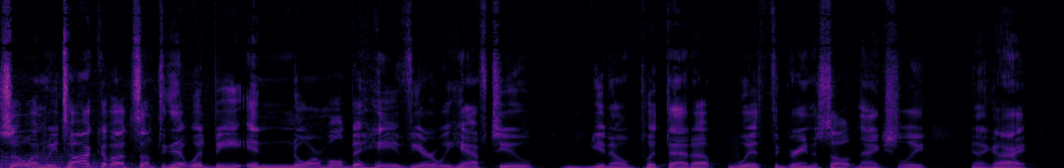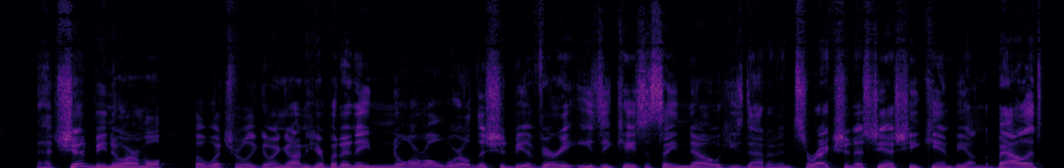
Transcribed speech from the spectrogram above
So when we talk about something that would be in normal behavior, we have to, you know, put that up with the grain of salt and actually, you're like, all right, that should be normal, but what's really going on here? But in a normal world, this should be a very easy case to say, no, he's not an insurrectionist. Yes, he can be on the ballot.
